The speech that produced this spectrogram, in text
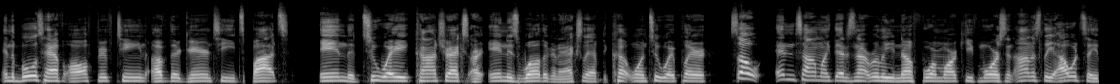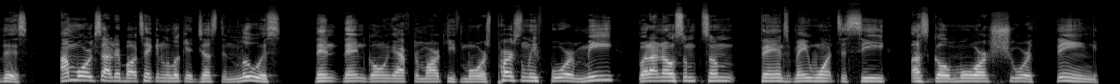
And the Bulls have all 15 of their guaranteed spots in the two-way contracts are in as well. They're going to actually have to cut one two-way player. So, in time like that, it's not really enough for Markieff Morris. And honestly, I would say this: I'm more excited about taking a look at Justin Lewis than than going after Markieff Morris personally for me. But I know some some fans may want to see us go more sure thing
